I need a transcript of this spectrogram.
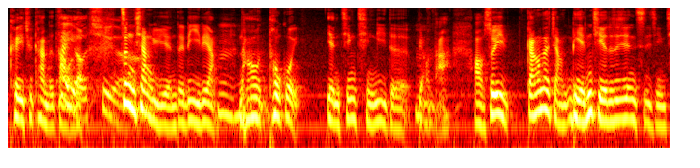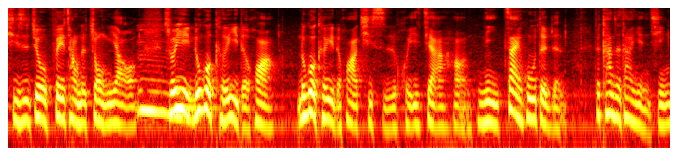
可以去看得到的，太有趣了，正向语言的力量，然后透过。眼睛情意的表达，好，所以刚刚在讲连接的这件事情，其实就非常的重要。嗯，所以如果可以的话，如果可以的话，其实回家哈，你在乎的人，就看着他眼睛，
